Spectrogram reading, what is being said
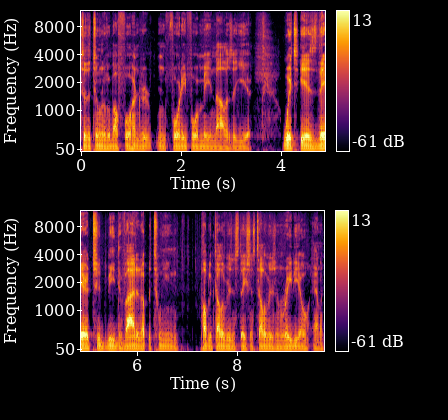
to the tune of about $444 million a year, which is there to be divided up between public television stations, television, radio, and,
